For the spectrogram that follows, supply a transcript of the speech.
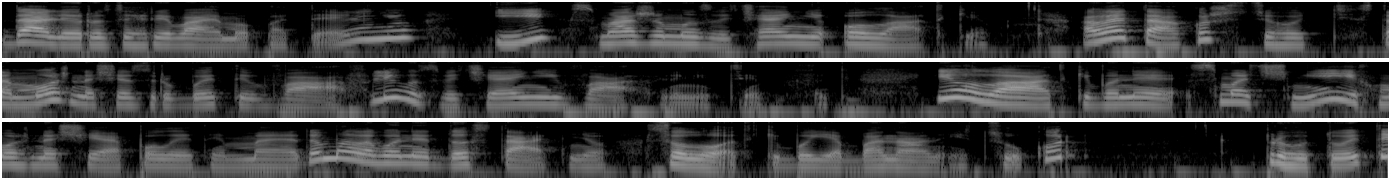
Далі розігріваємо пательню і смажимо звичайні оладки. Але також з цього тіста можна ще зробити вафлі у звичайній вафельниці. І оладки, вони смачні, їх можна ще полити медом, але вони достатньо солодкі, бо є банан і цукор. Приготуйте.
